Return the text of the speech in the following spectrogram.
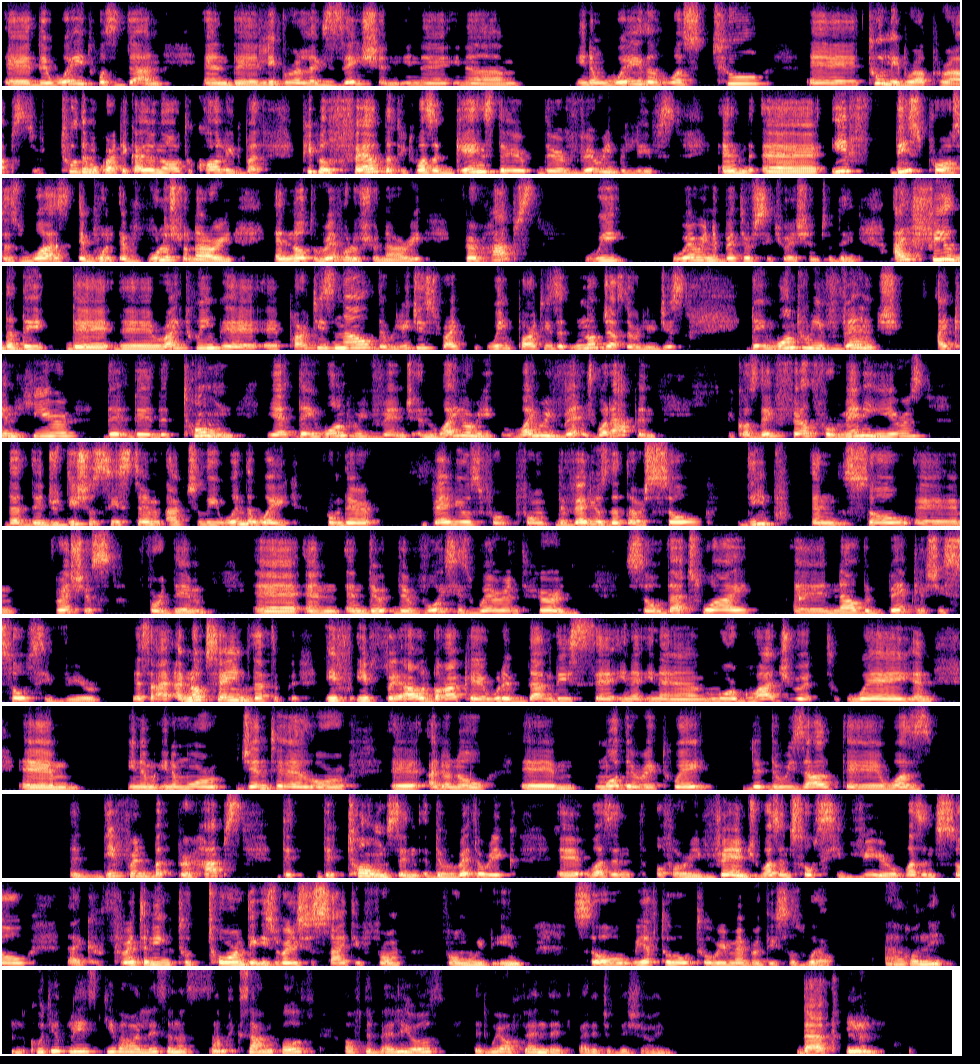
uh, the way it was done and the liberalization in a, in a in a way that was too uh, too liberal, perhaps, too democratic. I don't know how to call it, but people felt that it was against their, their very beliefs. And uh, if this process was evol- evolutionary and not revolutionary, perhaps we were in a better situation today. I feel that the the the right wing uh, uh, parties now, the religious right wing parties, not just the religious, they want revenge I can hear the, the, the tone, yet they want revenge. And why, are, why revenge? What happened? Because they felt for many years that the judicial system actually went away from their values, from, from the values that are so deep and so um, precious for them. Uh, and and their, their voices weren't heard. So that's why uh, now the backlash is so severe. Yes, I, am not saying that if if uh, Aharon Barak uh, would have done this in a in a more graduate way and um, in a in a more gentle or I don't know um, moderate way, the the result was different. But perhaps the the tones and the rhetoric uh, wasn't of a revenge, wasn't so severe, wasn't so like threatening to torn the Israeli society from from within. So we have to to remember this as well. Uh, Ronit, could you please give our listeners some examples of the values that were offended by the judiciary? That that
